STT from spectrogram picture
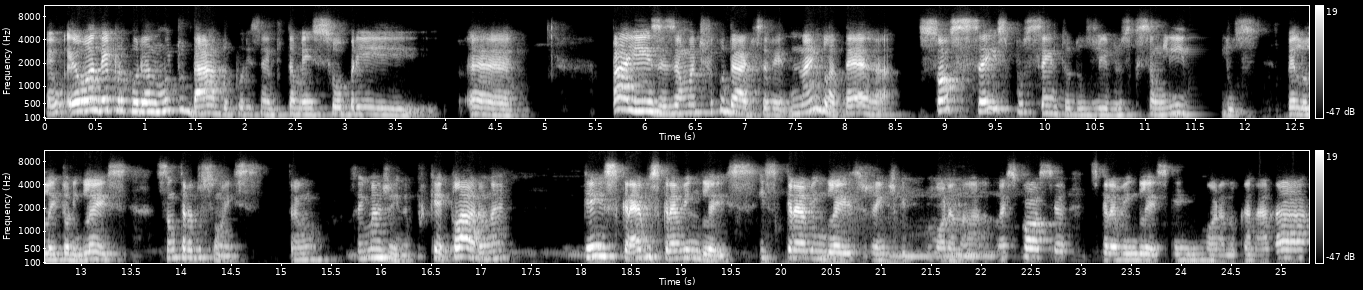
Eu, eu, andei procurando muito dado, por exemplo, também sobre é, países, é uma dificuldade, você vê. Na Inglaterra, só 6% dos livros que são lidos pelo leitor inglês são traduções. Então, você imagina, porque, claro, né? Quem escreve, escreve em inglês. Escreve em inglês gente que mora na, na Escócia, escreve em inglês quem mora no Canadá,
